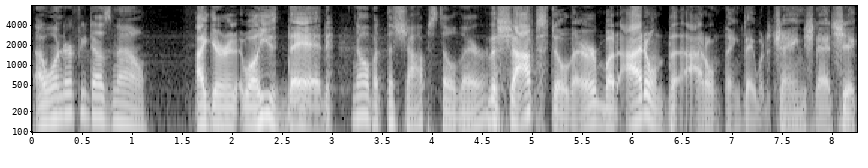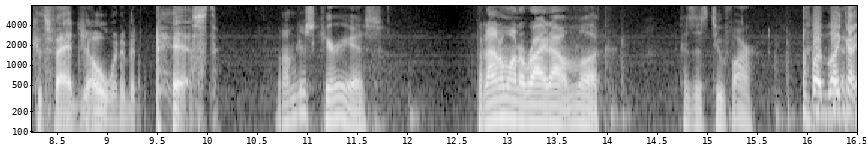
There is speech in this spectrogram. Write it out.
I wonder if he does now. I guarantee. Well, he's dead. No, but the shop's still there. The shop's still there, but I don't. Th- I don't think they would have changed that shit because Fat Joe would have been pissed. I'm just curious. But I don't want to ride out and look because it's too far. But like I,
